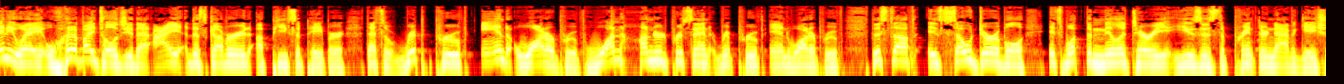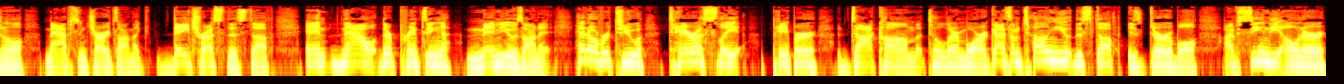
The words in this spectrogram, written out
Anyway, what if I told you that I discovered a piece of paper that's rip proof and waterproof? 100% rip proof and waterproof. This stuff is so durable. It's what the military uses to print their navigational maps and charts on. Like they trust this stuff. And now they're printing menus on it. Head over to TerraSlate paper.com to learn more. Guys, I'm telling you, this stuff is durable. I've seen the owner,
